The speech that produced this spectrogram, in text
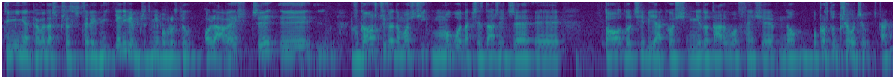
ty mi nie odpowiadasz przez 4 dni. Ja nie wiem, czy ty mnie po prostu olałeś, czy y, w gąszczu wiadomości mogło tak się zdarzyć, że y, to do ciebie jakoś nie dotarło, w sensie, no po prostu przeoczyłeś, tak?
